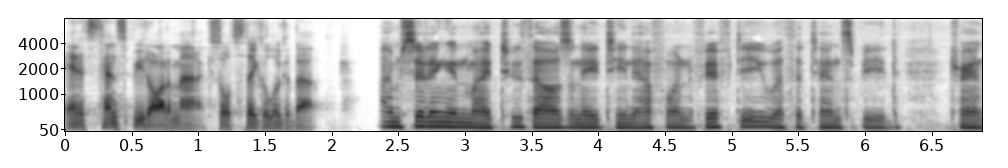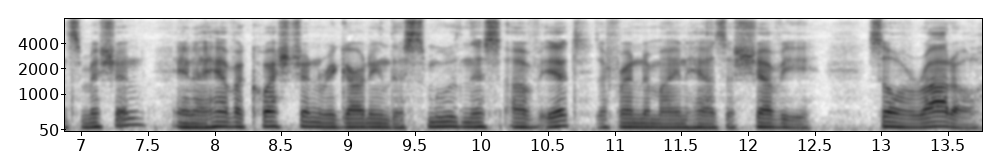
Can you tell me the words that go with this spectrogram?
and its 10-speed automatic. So let's take a look at that. I'm sitting in my 2018 F 150 with a 10 speed transmission, and I have a question regarding the smoothness of it. A friend of mine has a Chevy Silverado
